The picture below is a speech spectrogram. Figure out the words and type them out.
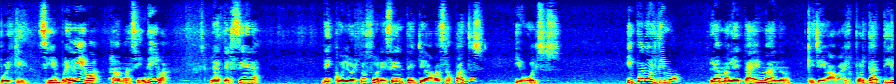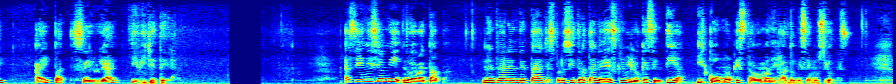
Porque siempre diva, jamás sin diva. La tercera, de color fosforescente, llevaba zapatos y bolsos. Y por último, la maleta de mano que llevaba el portátil, iPad, celular y billetera. Así inicia mi nueva etapa. No entraré en detalles, pero sí trataré de describir lo que sentía y cómo estaba manejando mis emociones.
